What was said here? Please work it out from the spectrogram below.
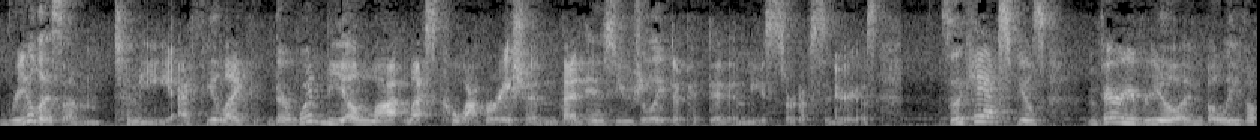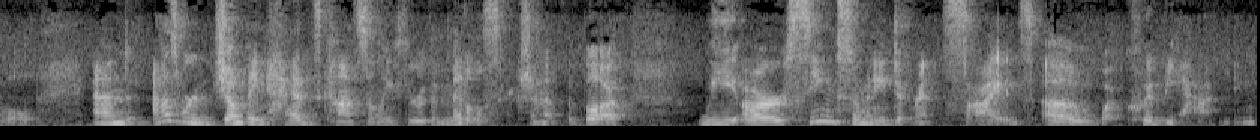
realism to me. I feel like there would be a lot less cooperation than is usually depicted in these sort of scenarios. So the chaos feels very real and believable. And as we're jumping heads constantly through the middle section of the book, we are seeing so many different sides of what could be happening.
